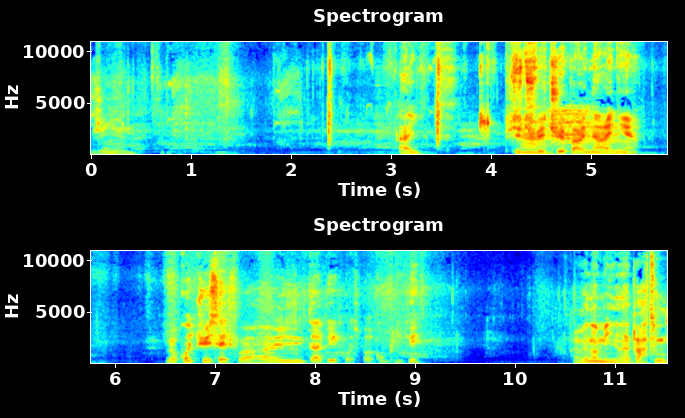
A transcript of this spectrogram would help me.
Génial. Aïe. Tu te fais tuer par une araignée. Mais quoi, tu essayes pas à lui taper, quoi, c'est pas compliqué. Ah bah non, mais il y en a partout.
